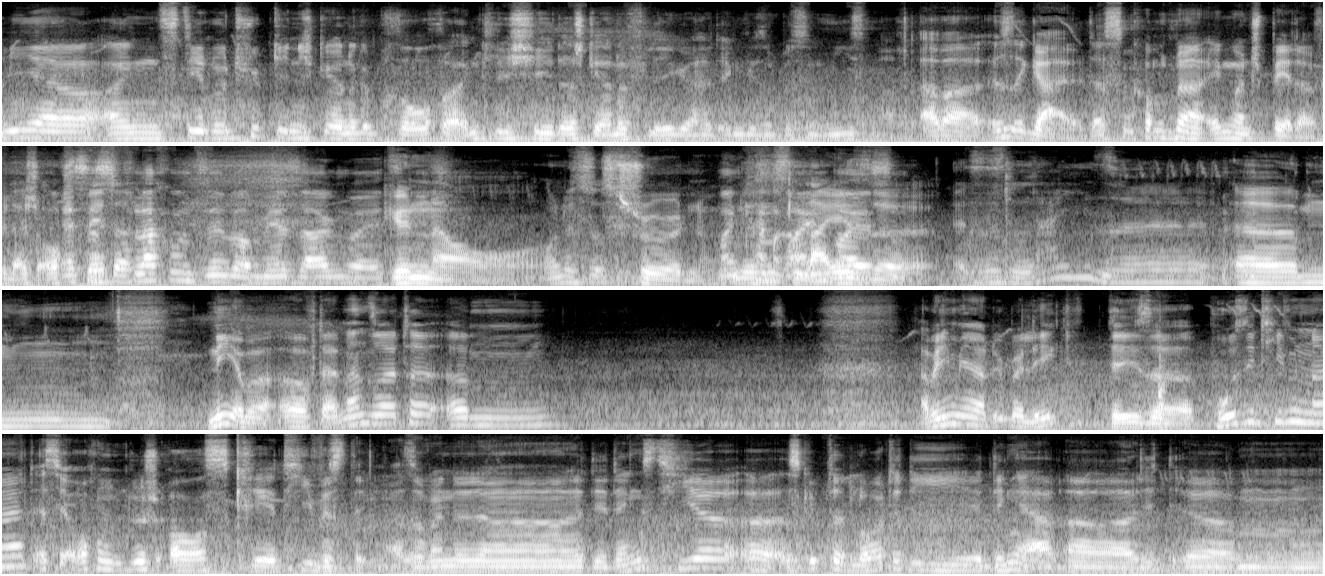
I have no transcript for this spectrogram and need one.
mir ein Stereotyp, den ich gerne gebrauche, ein Klischee, das ich gerne pflege, halt irgendwie so ein bisschen mies macht. Aber ist egal, das kommt mir irgendwann später, vielleicht auch Es ist später. flach und silber, mehr sagen wir jetzt. Genau, und es ist schön. Man und kann es ist reinbeißen. leise. Es ist leise. ähm, nee, aber auf der anderen Seite ähm, habe ich mir halt überlegt, dieser positive Neid ist ja auch ein durchaus kreatives Ding. Also wenn du äh, dir denkst, hier, äh, es gibt halt Leute, die Dinge, äh, die, ähm,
